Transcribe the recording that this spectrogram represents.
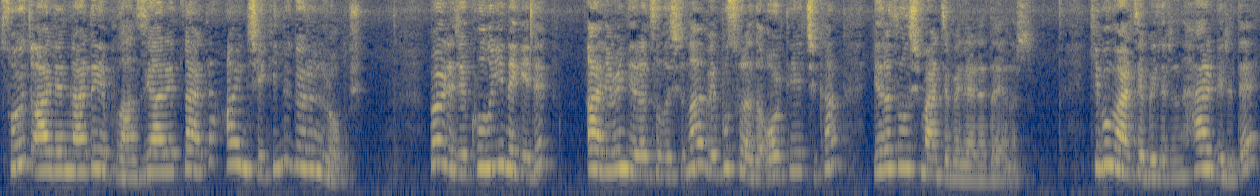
soyut alemlerde yapılan ziyaretler de aynı şekilde görünür olur. Böylece konu yine gelip alemin yaratılışına ve bu sırada ortaya çıkan yaratılış mertebelerine dayanır. Ki bu mertebelerin her biri de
